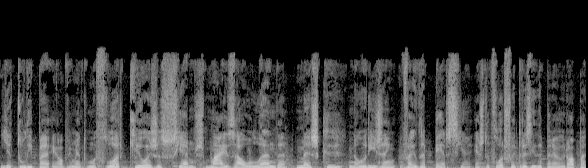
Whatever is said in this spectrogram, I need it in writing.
E a tulipa é, obviamente, uma flor que hoje associamos mais à Holanda, mas que na origem veio da Pérsia. Esta flor foi trazida para a Europa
